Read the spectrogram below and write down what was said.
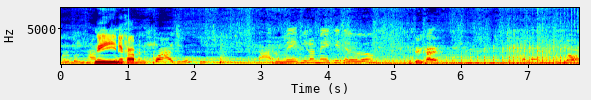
คอยเบิ่งทางนี่นะครับมันกว่าอยู่ถามรถเมย์พี่รถเมย์คิดถึงคิดถึงใครรอด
